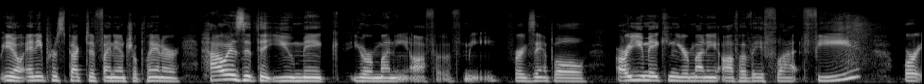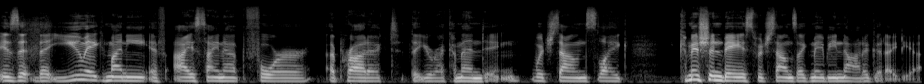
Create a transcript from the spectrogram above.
you know any prospective financial planner how is it that you make your money off of me for example are you making your money off of a flat fee or is it that you make money if i sign up for a product that you're recommending which sounds like commission based which sounds like maybe not a good idea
